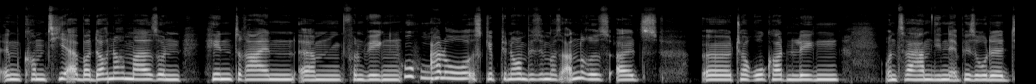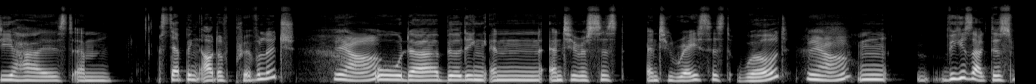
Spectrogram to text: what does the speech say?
ähm, kommt hier aber doch nochmal so ein Hint rein, ähm, von wegen, Huhu. hallo, es gibt hier noch ein bisschen was anderes als äh, Tarotkarten legen. Und zwar haben die eine Episode, die heißt ähm, Stepping Out of Privilege. Ja. Oder Building an Anti-Racist Anti -Racist World. Ja. Mm, wie gesagt, das,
